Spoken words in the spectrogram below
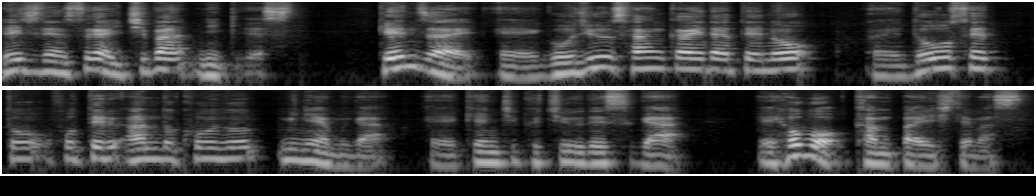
レジデンスが一番人気です。現在、えー53階建てのえー同セットホテルコンドミニアムがえー建築中ですが、えーほぼ完売しています。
